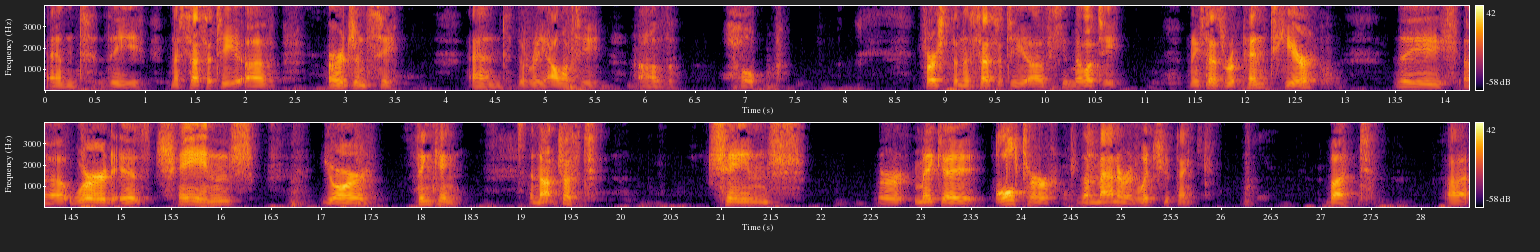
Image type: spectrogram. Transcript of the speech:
and the necessity of urgency and the reality of hope. First, the necessity of humility. When he says repent here, the uh, word is change your thinking. And not just change or make a alter the manner in which you think, but uh,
